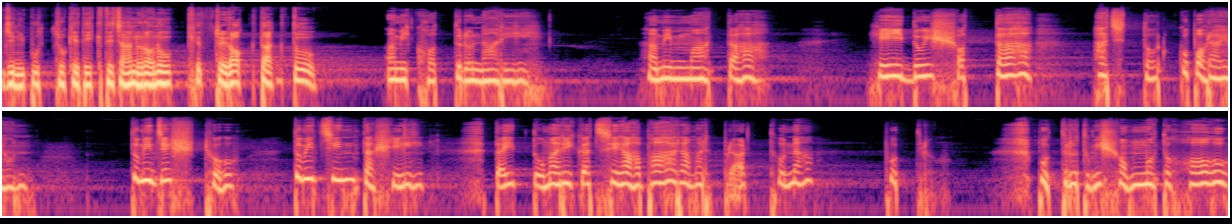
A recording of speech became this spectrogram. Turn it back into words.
যিনি পুত্রকে দেখতে চান রণক্ষেত্রে রক্তাক্ত। আমি ক্ষত্র নারী, আমি মাতা, এই দুই সত্তা আজ তর্কপরায়ণ তুমি জ্যেষ্ঠ, তুমি চিন্তাশীল, তাই তোমারই কাছে আবার আমার প্রার্থনা। পুত্র পুত্র তুমি সম্মত হও।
